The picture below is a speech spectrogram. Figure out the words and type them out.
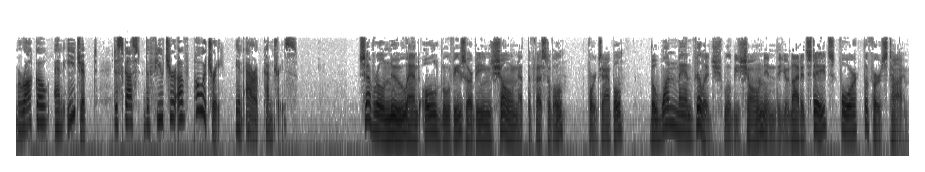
Morocco, and Egypt discussed the future of poetry in Arab countries. Several new and old movies are being shown at the festival. For example, The One Man Village will be shown in the United States for the first time.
